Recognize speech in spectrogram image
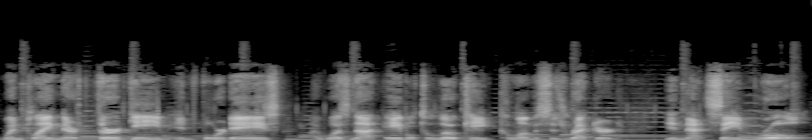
when playing their third game in four days. I was not able to locate Columbus's record in that same role.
